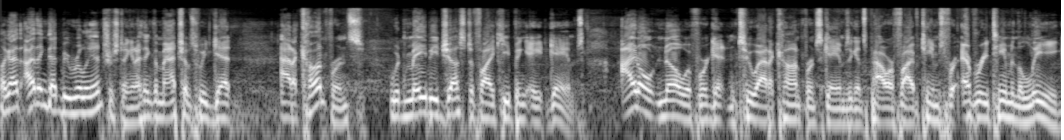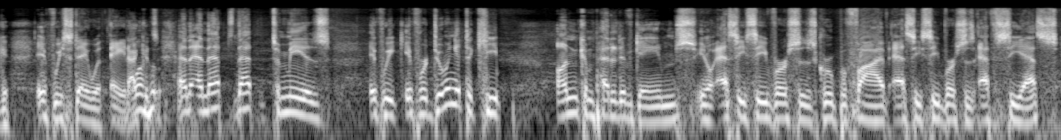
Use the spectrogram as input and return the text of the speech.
like I, I think that'd be really interesting, and I think the matchups we'd get out a conference would maybe justify keeping eight games. I don't know if we're getting two out of conference games against Power Five teams for every team in the league if we stay with eight. Well, I could, and and that that to me is if we if we're doing it to keep uncompetitive games, you know, SEC versus Group of Five, SEC versus FCS.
